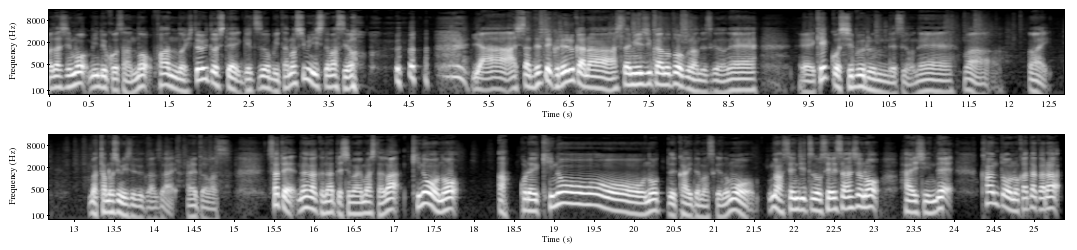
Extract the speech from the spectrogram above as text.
私もミルコさんのファンの一人として月曜日楽しみにしてますよ。いやー、明日出てくれるかな？明日ミュージカルのトークなんですけどね。えー結構渋るんですよね。まあ、はい。まあ、楽しみにしててください。ありがとうございます。さて、長くなってしまいましたが、昨日の、あ、これ昨日のって書いてますけども、まあ、先日の生産者の配信で、関東の方から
